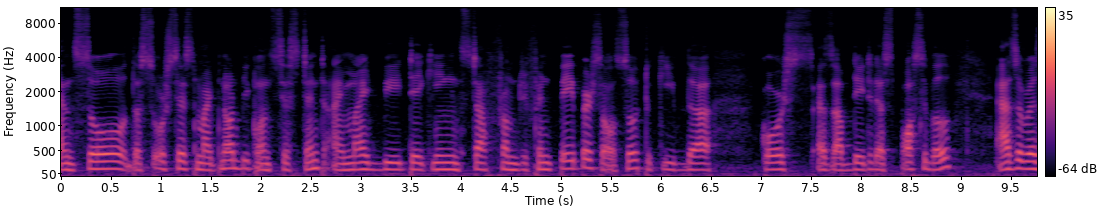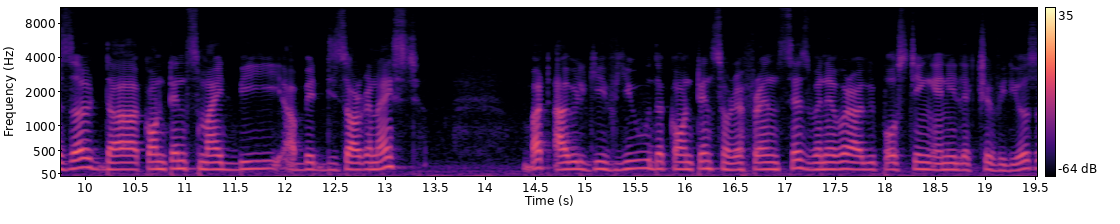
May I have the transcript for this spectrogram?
and so the sources might not be consistent I might be taking stuff from different papers also to keep the course as updated as possible as a result the contents might be a bit disorganized but I will give you the contents or references whenever I'll be posting any lecture videos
